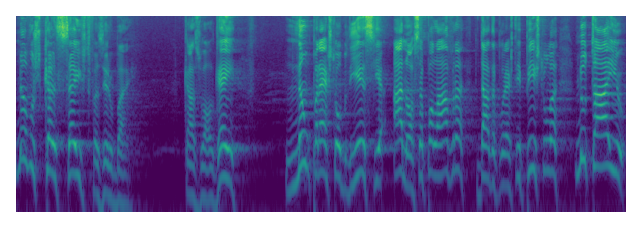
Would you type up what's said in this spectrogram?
não vos canseis de fazer o bem. Caso alguém não presta obediência à nossa palavra, dada por esta epístola, notai-o.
